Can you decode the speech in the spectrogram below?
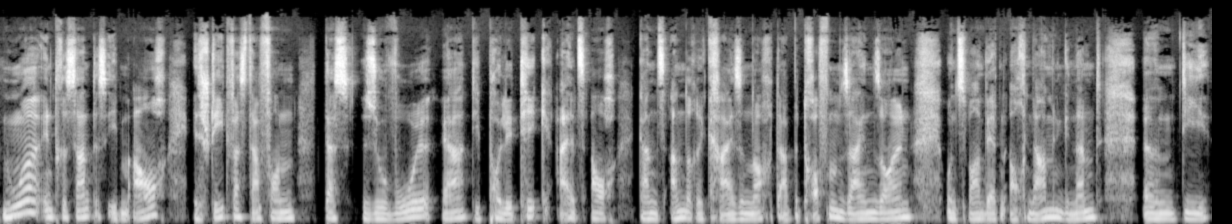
Nur interessant ist eben auch, es steht was davon, dass sowohl ja die Politik als auch ganz andere Kreise noch da betroffen sein sollen. Und zwar werden auch Namen genannt, ähm, die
